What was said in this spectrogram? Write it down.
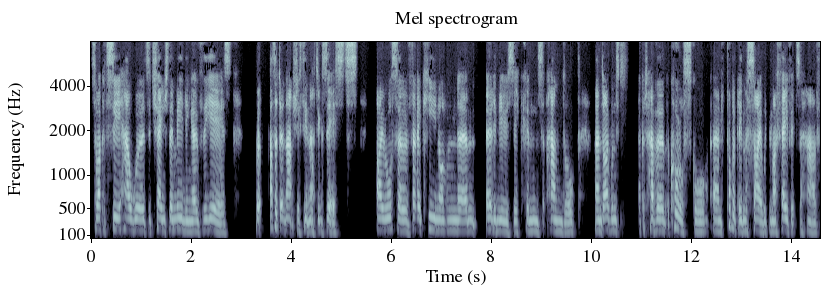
so I could see how words had changed their meaning over the years. But as I don't actually think that exists, I also very keen on um, early music and Handel, and I wondered I could have a, a choral score, and probably Messiah would be my favourite to have.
